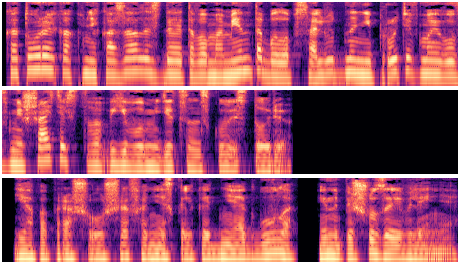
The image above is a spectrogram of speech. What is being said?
который, как мне казалось, до этого момента был абсолютно не против моего вмешательства в его медицинскую историю. Я попрошу у шефа несколько дней отгула и напишу заявление.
